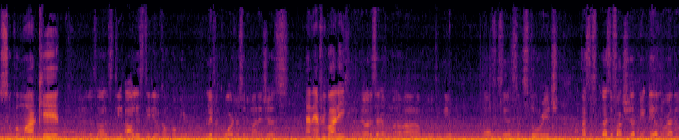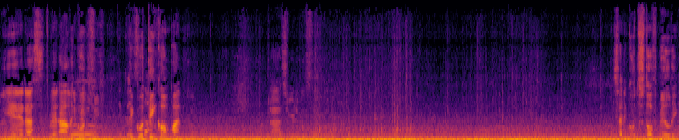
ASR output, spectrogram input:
Supermarket. Yeah, there's all this, D- all this DDL compound here. Living quarters to the managers. And everybody. Yeah, the other side have um, what do you think the offices and storage. That's the, that's the factory that make the El Dorado. Live Yeah, that's where all the good, the good stuff. thing compound. That's really good stuff. It's a good stuff building.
